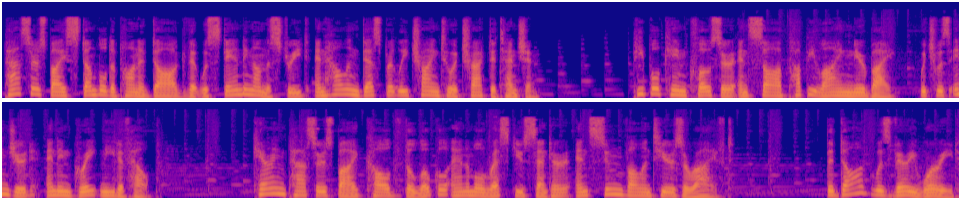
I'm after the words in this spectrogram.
Passers-by stumbled upon a dog that was standing on the street and howling desperately trying to attract attention. People came closer and saw a puppy lying nearby, which was injured and in great need of help. Caring passers-by called the local animal rescue center and soon volunteers arrived. The dog was very worried,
